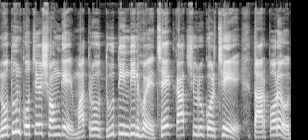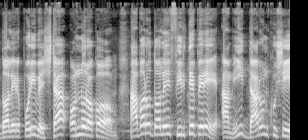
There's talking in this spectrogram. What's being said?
নতুন কোচের সঙ্গে মাত্র দু তিন দিন হয়েছে কাজ শুরু করছি। তারপরেও দলের পরিবেশটা অন্যরকম। আবারও দলে ফিরতে পেরে আমি দারুণ খুশি।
